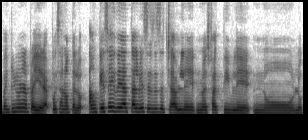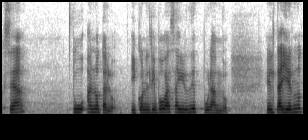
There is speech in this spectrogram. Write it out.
Va a incluir una playera, pues anótalo. Aunque esa idea tal vez es desechable, no es factible, no lo que sea, tú anótalo y con el tiempo vas a ir depurando. El taller, no,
